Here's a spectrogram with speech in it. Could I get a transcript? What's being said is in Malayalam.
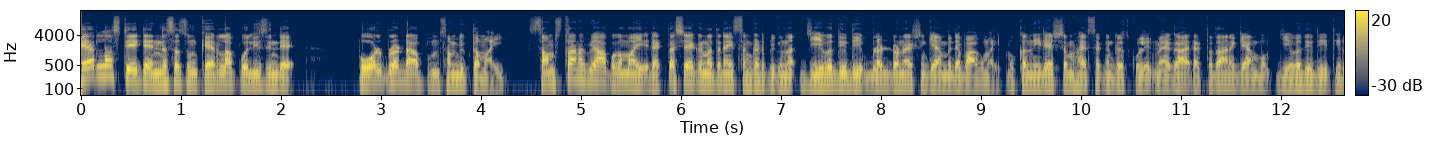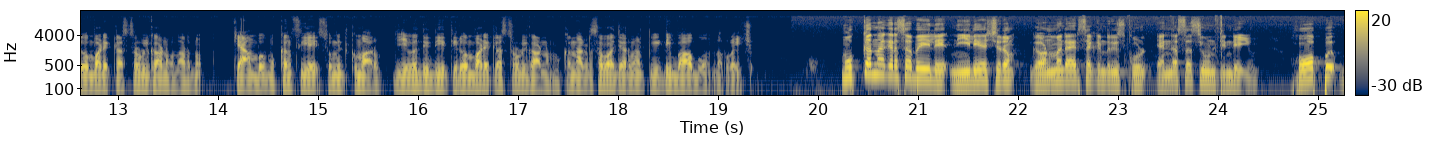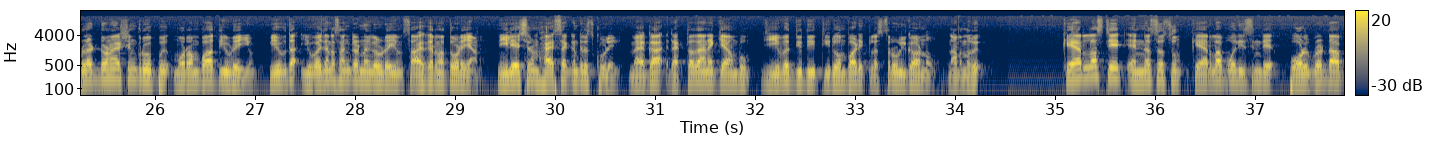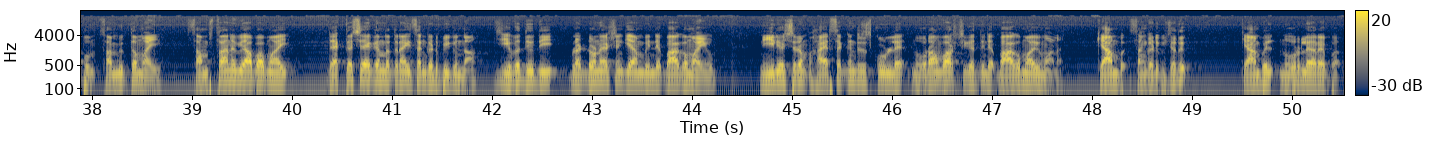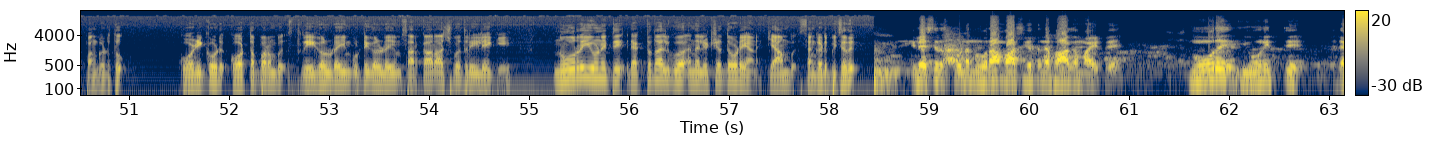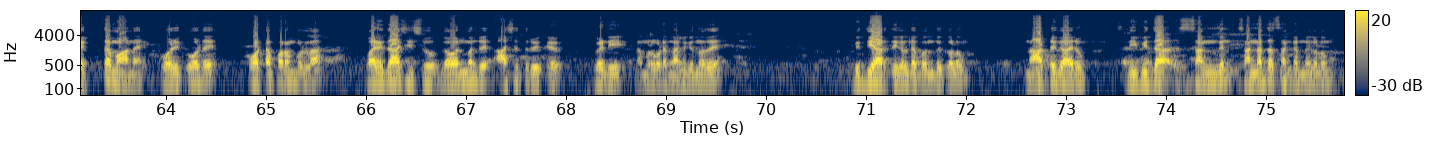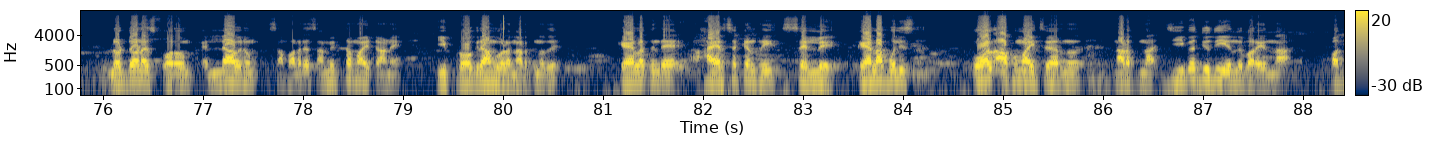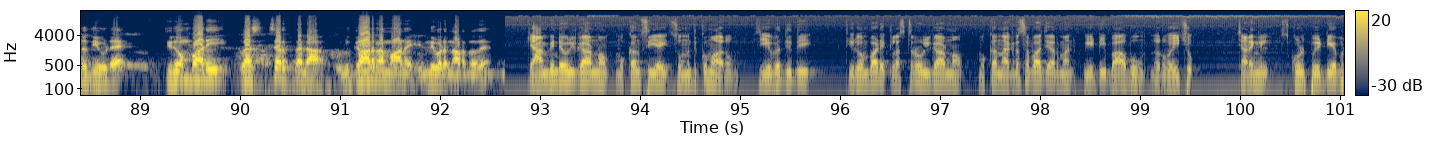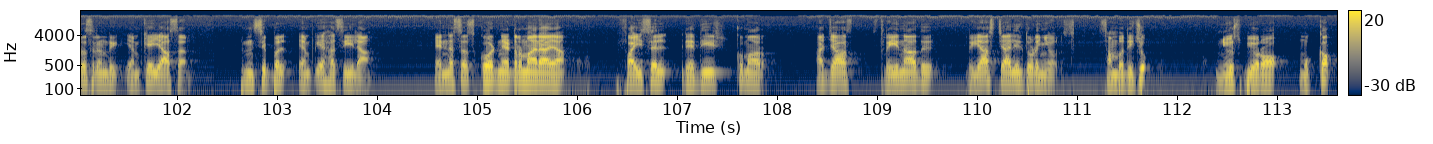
കേരള സ്റ്റേറ്റ് എൻ എസ് എസും കേരള പോലീസിന്റെ പോൾ ബ്ലഡ് ആപ്പും സംയുക്തമായി സംസ്ഥാന വ്യാപകമായി രക്തശേഖരണത്തിനായി സംഘടിപ്പിക്കുന്ന ജീവദ്യുതി ബ്ലഡ് ഡൊണേഷൻ ക്യാമ്പിന്റെ ഭാഗമായി മുക്കം നീലേശ്വരം ഹയർ സെക്കൻഡറി സ്കൂളിൽ മെഗാ രക്തദാന ക്യാമ്പും ജീവദ്യുതി തിരുവമ്പാടി ക്ലസ്റ്റർ ഉദ്ഘാടനവും നടന്നു. Camp Mukkam C I Sumith കുമാറും ജീവദ്യുതി തിരുവമ്പാടി ക്ലസ്റ്റർ ഉദ്ഘാടനം മുക്കം നഗരസഭാ ചെയർമാൻ പി ടി ബാബുവും നിർവഹിച്ചു. മുക്കം നഗരസഭയിലെ Neeleswaram government higher secondary school N S S യൂണിറ്റിന്റെയും hope blood donation group മുറമ്പാത്തിയുടെയും വിവിധ യുവജന സംഘടനകളുടെയും സഹകരണത്തോടെയാണ് നീലേശ്വരം ഹയർ സെക്കൻഡറി സ്കൂളിൽ മെഗാ രക്തദാന ക്യാമ്പും ജീവദ്യുതി തിരുവമ്പാടി ക്ലസ്റ്റർ ഉദ്ഘാടനവും നടന്നത്. കേരള സ്റ്റേറ്റ് എൻ എസ് എസും കേരള പോലീസിന്റെ പോൾ ബ്ലഡ് ആപ്പും സംയുക്തമായി സംസ്ഥാന വ്യാപകമായി രക്തശേഖരണത്തിനായി സംഘടിപ്പിക്കുന്ന ജീവദ്യുതി ബ്ലഡ് ഡൊണേഷൻ ക്യാമ്പിന്റെ ഭാഗമായും നീലേശ്വരം ഹയർ സെക്കൻഡറി സ്കൂളിലെ നൂറാം വാർഷികത്തിന്റെ ഭാഗമായുമാണ് ക്യാമ്പ് സംഘടിപ്പിച്ചത്. ക്യാമ്പിൽ നൂറിലേറെ പേർ പങ്കെടുത്തു. കോഴിക്കോട് കോട്ടപ്പറമ്പ് സ്ത്രീകളുടെയും കുട്ടികളുടെയും സർക്കാർ ആശുപത്രിയിലേക്ക് നൂറ് യൂണിറ്റ് രക്തം നൽകുക എന്ന ലക്ഷ്യത്തോടെയാണ് ക്യാമ്പ് സംഘടിപ്പിച്ചത്. ഇലേശ്വര സ്കൂളിന്റെ നൂറാം വാർഷികത്തിന്റെ ഭാഗമായിട്ട് നൂറ് യൂണിറ്റ് രക്തമാണ് കോഴിക്കോട് കോട്ടപ്പറമ്പുള്ള വനിതാ ശിശു ഗവൺമെന്റ് ആശുപത്രിക്ക് വേണ്ടി നമ്മളിവിടെ നൽകുന്നത്. വിദ്യാർത്ഥികളുടെ ബന്ധുക്കളും നാട്ടുകാരും വിവിധ സംഘ സന്നദ്ധ സംഘടനകളും ബ്ലഡ് ഡോണേഴ്സ് ഫോറവും എല്ലാവരും വളരെ സംയുക്തമായിട്ടാണ് ഈ പ്രോഗ്രാം ഇവിടെ നടത്തുന്നത്. കേരളത്തിന്റെ higher secondary cell Kerala police call ആപ്പുമായി ചേർന്ന് നടത്തുന്ന ജീവദ്യുതി എന്ന് പറയുന്ന പദ്ധതിയുടെ തിരുവമ്പാടി ക്ലസ്റ്റർ തല ഉദ്ഘാടനമാണ് ഇന്നിവിടെ നടന്നത്. ക്യാമ്പിന്റെ ഉദ്ഘാടനം മുക്കം സി ഐ സുമിത് കുമാറും ജീവദ്യുതി തിരുവമ്പാടി ക്ലസ്റ്റർ ഉദ്ഘാടനം മുക്കം നഗരസഭാ ചെയർമാൻ പി ടി ബാബുവും നിർവഹിച്ചു. ചടങ്ങിൽ school P T A president M K Yasar principal M K Haseela N S S കോർഡിനേറ്റർമാരായ Faisal Ratheesh Kumar Ajas Sreenath Riyas Chalil തുടങ്ങിയവർ സംബന്ധിച്ചു. News bureau Mukkam.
